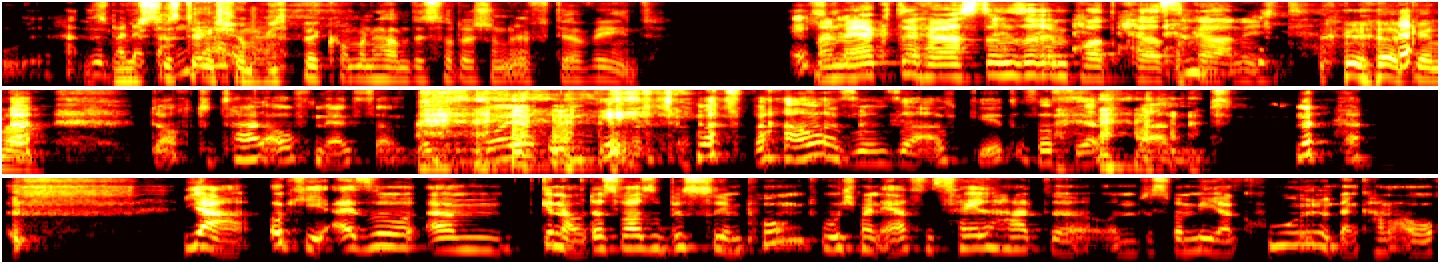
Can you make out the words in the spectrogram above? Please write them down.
cool. Hatten Das müsstest du eigentlich schon mitbekommen haben, das hat er schon öfter erwähnt. Echt? Man merkt, du hörst unseren Podcast gar nicht. ja, genau. Doch, total aufmerksam. Wenn es um Neuerungen geht, was bei Amazon so abgeht, ist das sehr spannend. Ja, okay, also ähm, genau, das war so bis zu dem Punkt, wo ich meinen ersten Sale hatte und das war mega cool. Und dann kam auch,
